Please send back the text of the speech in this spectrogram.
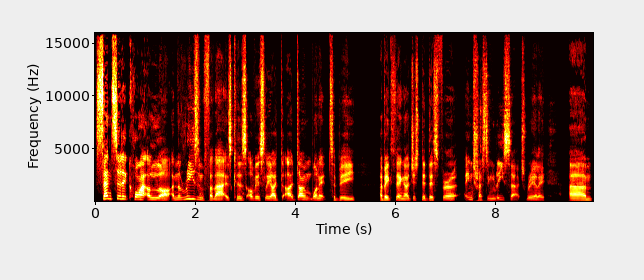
censored it quite a lot. And the reason for that is because obviously I, I don't want it to be a big thing. I just did this for interesting research, really. Um,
